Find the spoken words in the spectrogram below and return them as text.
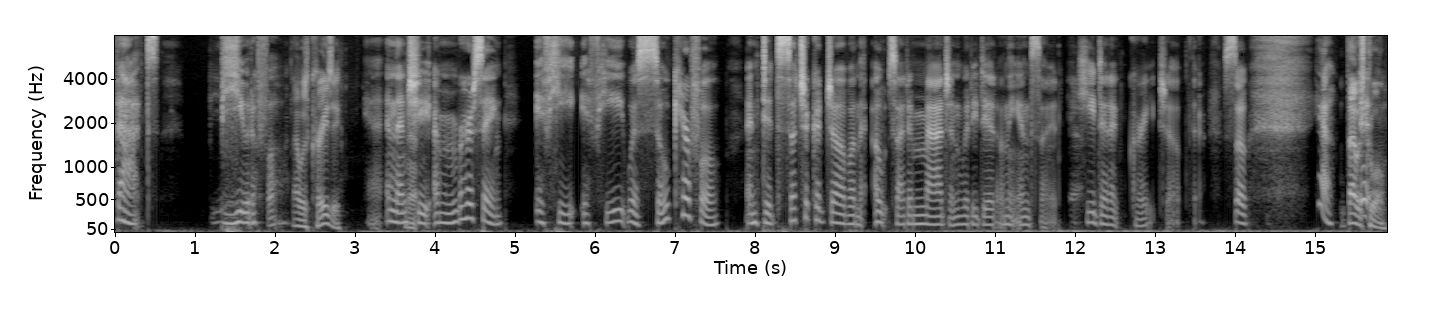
that's beautiful. That was crazy. Yeah. And then she, I remember her saying, if he, if he was so careful and did such a good job on the outside, imagine what he did on the inside. He did a great job there. So, yeah, That was it- cool.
